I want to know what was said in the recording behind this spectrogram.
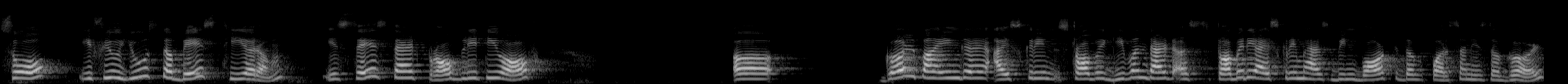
So, if you use the Bayes theorem it says that probability of a girl buying a ice cream strawberry given that a strawberry ice cream has been bought the person is a girl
